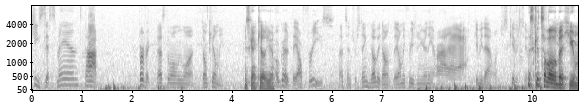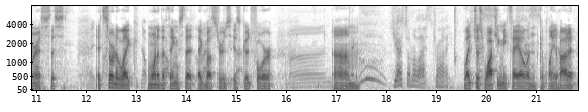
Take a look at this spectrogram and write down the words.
Jesus, man. Stop. Perfect. That's the one we want. Don't kill me. He's gonna kill you. Oh, good. They all freeze. That's interesting. No, they don't. They only freeze when you're in the. Ah, give me that one. Just give it to me. This gets a little bit humorous. This Alright, it's fine. sort of like No, one of the no, things that is the Egg last chance Busters you is good for. Come on. Um, yes, on the last try. like just watching me fail and complain about it.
